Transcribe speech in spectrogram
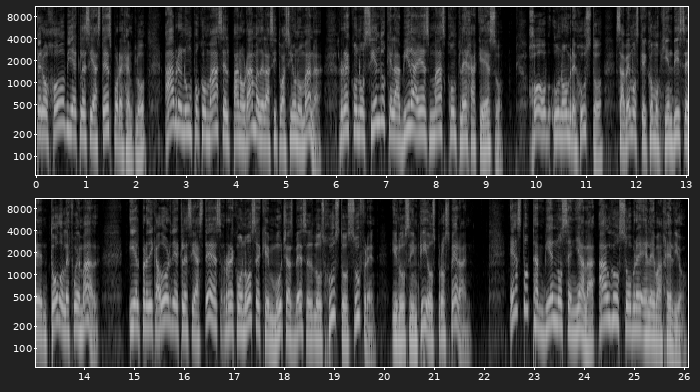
Pero Job y Eclesiastés, por ejemplo, abren un poco más el panorama de la situación humana, reconociendo que la vida es más compleja que eso. Job, un hombre justo, sabemos que como quien dice, todo le fue mal. Y el predicador de Eclesiastés reconoce que muchas veces los justos sufren y los impíos prosperan. Esto también nos señala algo sobre el Evangelio,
